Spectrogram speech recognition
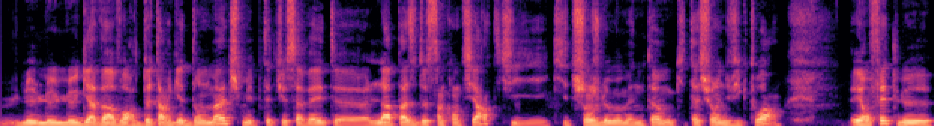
le, le, gars va avoir deux targets dans le match, mais peut-être que ça va être euh, la passe de 50 yards qui, qui te change le momentum ou qui t'assure une victoire. Et en fait, le,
